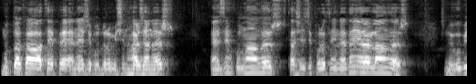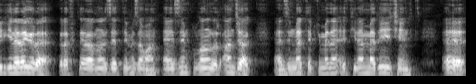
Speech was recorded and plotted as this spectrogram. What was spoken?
Mutlaka ATP enerji bu durum için harcanır. Enzim kullanılır, taşıyıcı proteinlerden yararlanılır. Şimdi bu bilgilere göre grafikleri analiz ettiğimiz zaman enzim kullanılır ancak enzimler tepkimeden etkilenmediği için e,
